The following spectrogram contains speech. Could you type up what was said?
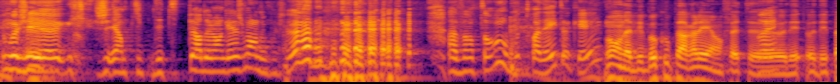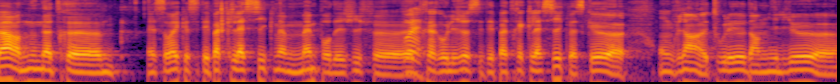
Moi j'ai, petit, des petites peurs de l'engagement. Donc je- à 20 ans, au bout de trois dates, ok. Bon, on avait beaucoup parlé en fait Ouais. au, dé- au départ. Nous, notre, c'est vrai que c'était pas classique même, même pour des juifs euh, Ouais. très religieux, c'était pas très classique parce que euh, on vient euh, tous les deux d'un milieu euh,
